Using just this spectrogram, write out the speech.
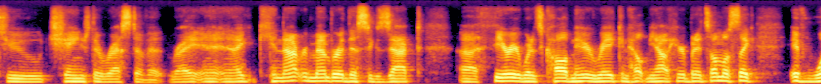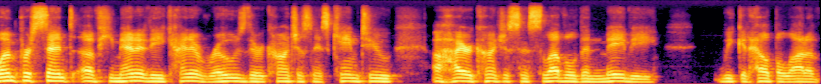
to change the rest of it right? And, and i cannot remember this exact uh, theory what it's called. Maybe ray can help me out here but it's almost like if 1% of humanity kind of rose their consciousness came to a higher consciousness level then maybe we could help a lot of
